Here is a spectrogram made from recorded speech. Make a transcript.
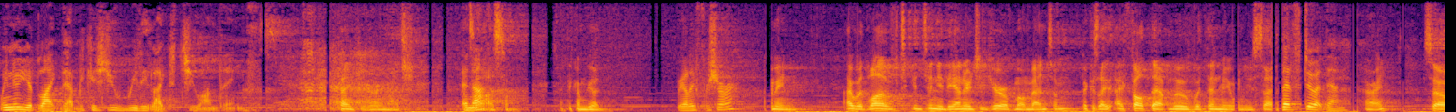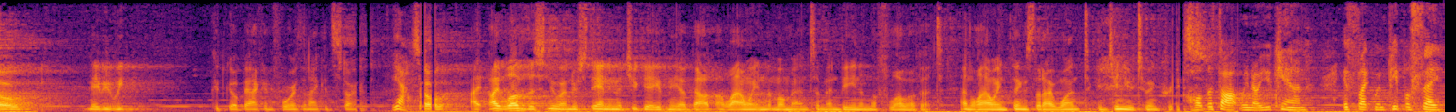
We knew you'd like that because you really like to chew on things. Thank you very much. That's Enough? awesome. I think I'm good. Really, for sure? I mean, I would love to continue the energy here of momentum because I, I felt that move within me when you said, Let's do it then. all right. So maybe we could go back and forth and I could start. Yeah. So I, I love this new understanding that you gave me about allowing the momentum and being in the flow of it and allowing things that I want to continue to increase. Hold the thought. We know you can. It's like when people say,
